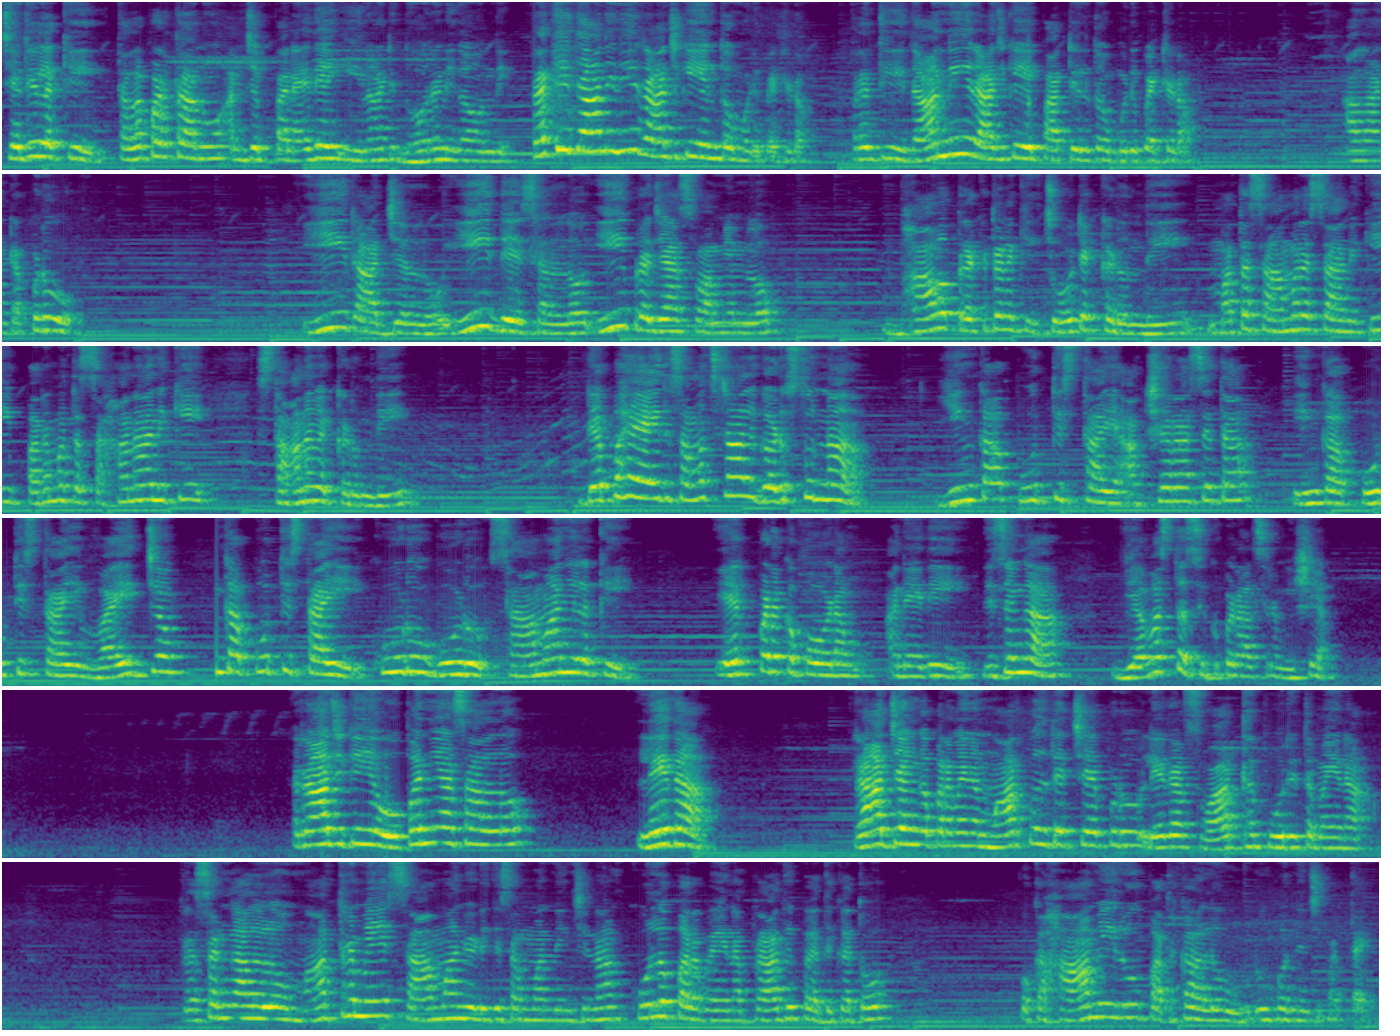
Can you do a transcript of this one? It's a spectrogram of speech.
చర్యలకి తలపడతాను అని చెప్పి అనేదే ఈనాటి ధోరణిగా ఉంది. ప్రతి దానిని రాజకీయంతో ముడిపెట్టడం ప్రతి దాన్ని రాజకీయ పార్టీలతో ముడిపెట్టడం అలాంటప్పుడు ఈ రాజ్యంలో ఈ దేశంలో ఈ ప్రజాస్వామ్యంలో భావ ప్రకటనకి చోటెక్కడుంది మత సామరస్యానికి పరమత సహనానికి స్థానం ఎక్కడుంది? డెబ్బై ఐదు సంవత్సరాలు గడుస్తున్నా ఇంకా పూర్తి స్థాయి అక్షరాస్యత ఇంకా పూర్తి స్థాయి వైద్యం ఇంకా పూర్తి స్థాయి కూడు గూడు సామాన్యులకి ఏర్పడకపోవడం అనేది నిజంగా వ్యవస్థ సిగ్గుపడాల్సిన విషయం. రాజకీయ ఉపన్యాసాల్లో లేదా రాజ్యాంగపరమైన మార్పులు తెచ్చేప్పుడు లేదా స్వార్థపూరితమైన ప్రసంగాలలో మాత్రమే సామాన్యుడికి సంబంధించిన కులపరమైన ప్రాతిపదికతో ఒక హామీలు పథకాలు రూపొందించబడతాయి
